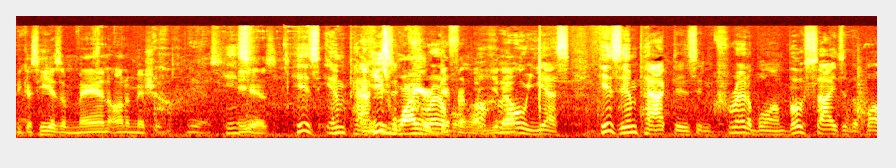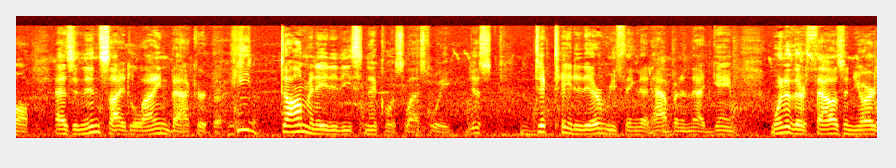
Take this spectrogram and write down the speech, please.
because he is a man on a mission. yes. His, He is. His impact. And he's is wired incredible. differently, you Oh, know? Oh yes, his impact is incredible on both sides of the ball. As an inside linebacker, he dominated East Nicolaus last week. Just dictated everything that happened in that game. One of their thousand-yard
